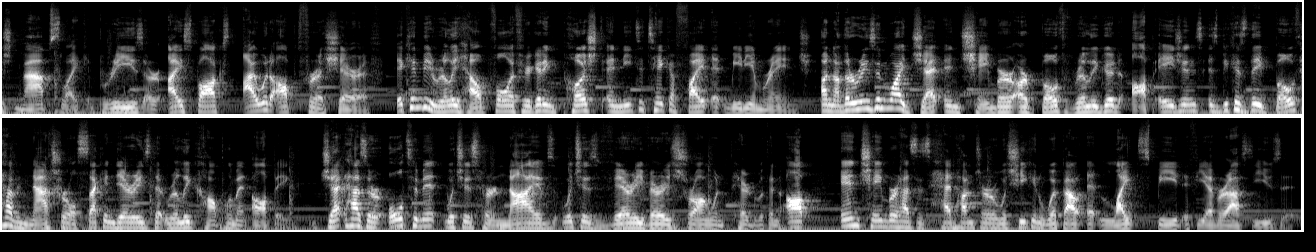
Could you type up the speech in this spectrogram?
ranged maps like Breeze or Icebox, I would opt for a sheriff. It can be really helpful if you're getting pushed and need to take a fight at medium range. Another reason why Jett and Chamber are both really good op agents is because they both have natural secondaries that really complement opping. Jett has her ultimate, which is her knives, which is very, very strong when paired with an op, and Chamber has his Headhunter, which he can whip out at light speed if he ever has to use it.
